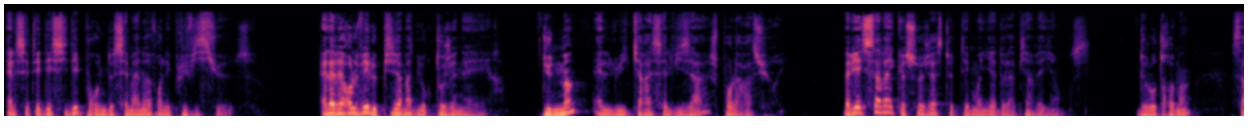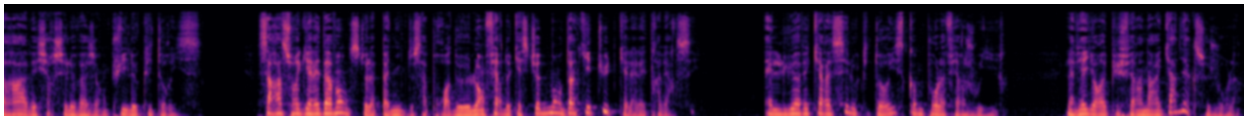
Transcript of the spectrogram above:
elle s'était décidée pour une de ses manœuvres les plus vicieuses. Elle avait relevé le pyjama de l'octogénaire. D'une main, elle lui caressait le visage pour la rassurer. La vieille savait que ce geste témoignait de la bienveillance. De l'autre main, Sarah avait cherché le vagin, puis le clitoris. Sarah se régalait d'avance de la panique de sa proie, de l'enfer de questionnement, d'inquiétude qu'elle allait traverser. Elle lui avait caressé le clitoris comme pour la faire jouir. La vieille aurait pu faire un arrêt cardiaque ce jour-là.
